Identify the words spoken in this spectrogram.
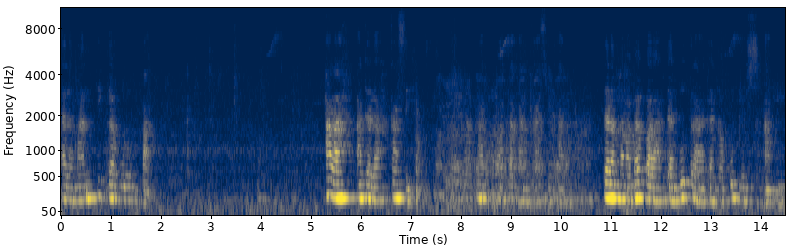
halaman 34. Allah adalah kasih merasakan kasih Allah. Dalam nama Bapa dan Putra dan Roh Kudus. Amin.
